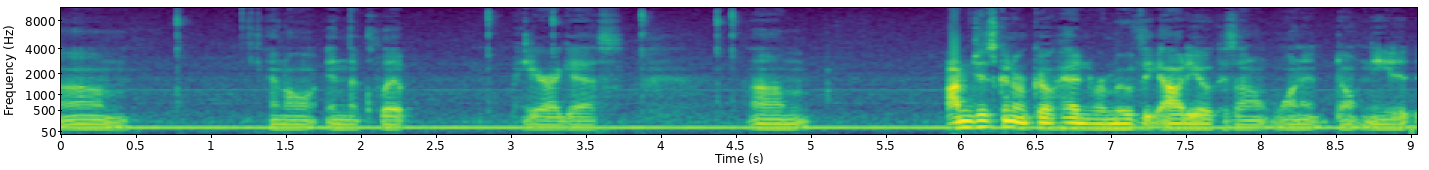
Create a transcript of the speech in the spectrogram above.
um, and I'll end the clip here I guess. Um, I'm just gonna go ahead and remove the audio because I don't want it don't need it.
